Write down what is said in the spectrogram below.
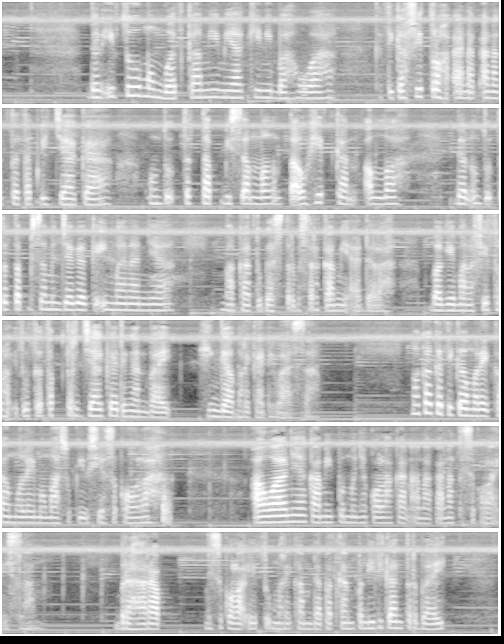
Dan itu membuat kami meyakini bahwa ketika fitrah anak-anak tetap dijaga untuk tetap bisa mentauhidkan Allah dan untuk tetap bisa menjaga keimanannya, maka tugas terbesar kami adalah bagaimana fitrah itu tetap terjaga dengan baik hingga mereka dewasa. Maka ketika mereka mulai memasuki usia sekolah, awalnya kami pun menyekolahkan anak-anak di sekolah Islam. Berharap di sekolah itu mereka mendapatkan pendidikan terbaik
